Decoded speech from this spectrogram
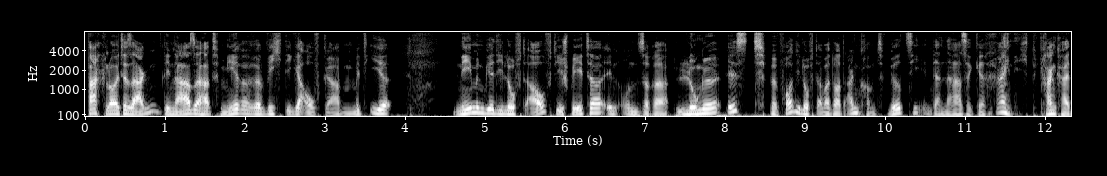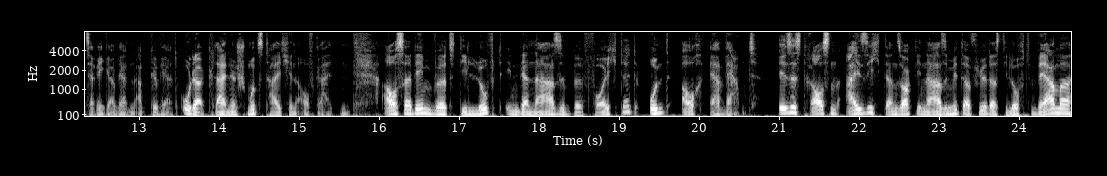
Fachleute sagen, die Nase hat mehrere wichtige Aufgaben. Mit ihr nehmen wir die Luft auf, die später in unserer Lunge ist. Bevor die Luft aber dort ankommt, wird sie in der Nase gereinigt. Krankheitserreger werden abgewehrt oder kleine Schmutzteilchen aufgehalten. Außerdem wird die Luft in der Nase befeuchtet und auch erwärmt. Ist es draußen eisig, dann sorgt die Nase mit dafür, dass die Luft wärmer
